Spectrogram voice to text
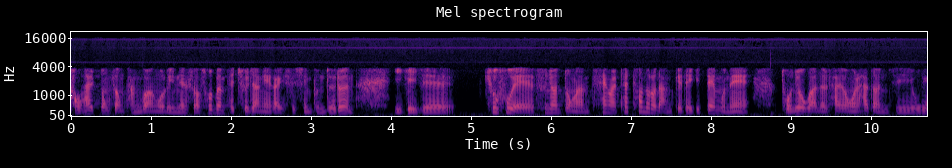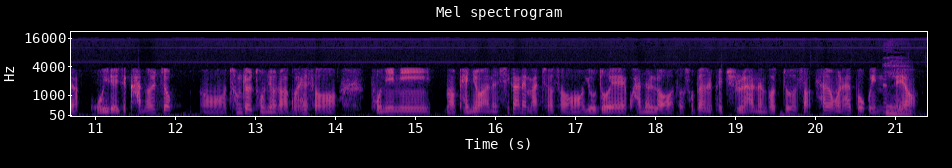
저활동성 방광으로 인해서 소변 배출 장애가 있으신 분들은 이게 이제 추후에 수년 동안 생활 패턴으로 남게 되기 때문에 도뇨관을 사용을 하든지 우리가 오히려 이제 간헐적 어, 청결 도뇨라고 해서 본인이 어, 배뇨하는 시간에 맞춰서 요도에 관을 넣어서 소변을 배출을 하는 것도 써, 사용을 해보고 있는데요. 예.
